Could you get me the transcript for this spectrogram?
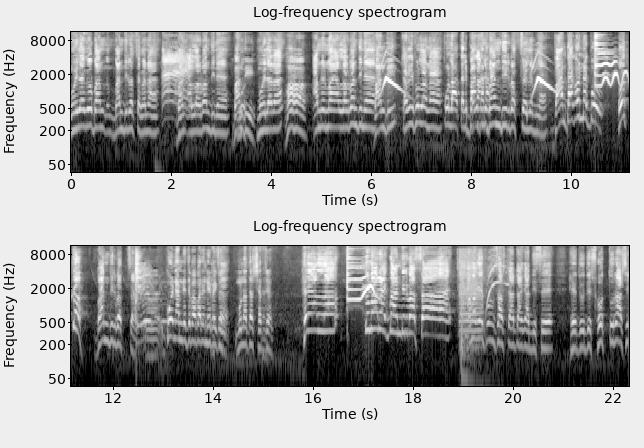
মহিলাকেও বান্দির বাচ্চা কয় না? আল্লাহর বান্দি নে। বান্দি। মহিলারা? মা আল্লাহর বান্দি নে। বান্দি। বললা না? পোলা তাহলে বান্দির বাচ্চা হইলেন না। বান্দা কোন নাকবো? তো বান্দির বাচ্চা। কই নাম নিতে ভাই আচ্ছা। মোনাতার সাথে হে আল্লাহ তোমার এক বান্দির বাচ্চায় আমাকে পঞ্চাশটা টাকা দিছে। হে যদি সত্তর, আশি,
